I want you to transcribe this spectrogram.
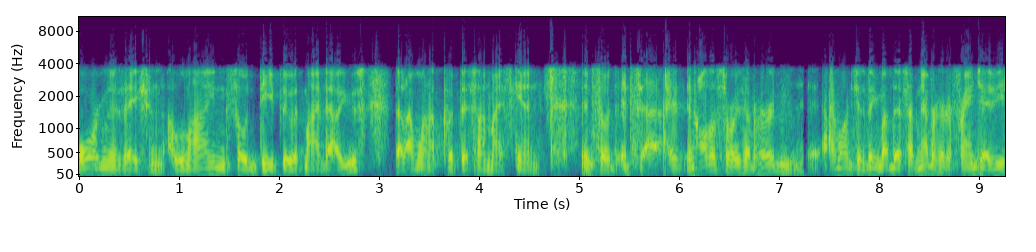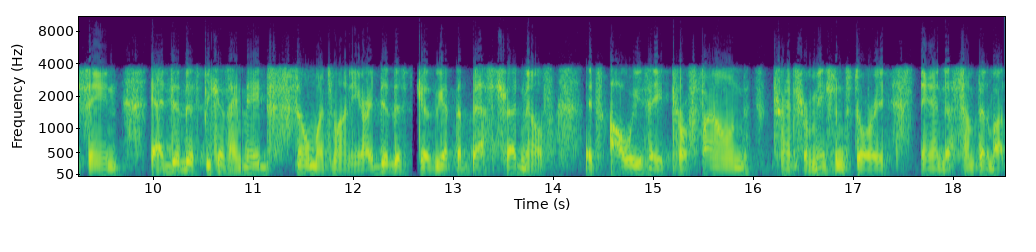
organization align so deeply with my values that I want to put this on my skin. And so it's, I, in all the stories I've heard, I want you to think about this. I've never heard a franchisee saying, yeah, I did this because I made so much money, or I did this because we got the best treadmills. It's always a profound transformation story and uh, something about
